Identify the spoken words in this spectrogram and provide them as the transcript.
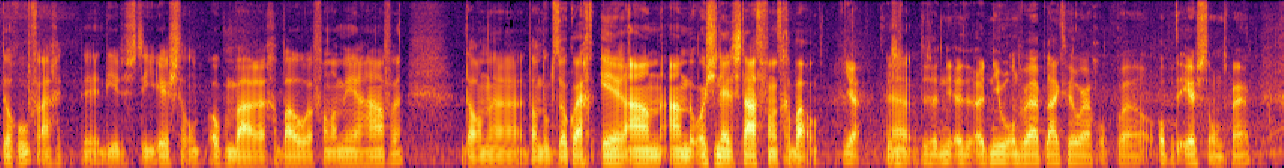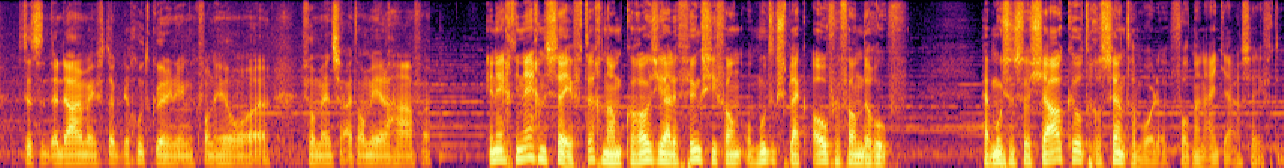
de Roef, eigenlijk de- die, dus die eerste openbare gebouwen van Almere Haven, dan, eh, dan doet het ook wel echt eer aan, aan de originele staat van het gebouw. Ja, dus, het, dus het, nie- het, het nieuwe ontwerp lijkt heel erg op, eh, op het eerste ontwerp. Dus het en daarom heeft het ook de goedkeuring denk ik, van heel eh, veel mensen uit Almere Haven. In 1979 nam Corrosia de functie van ontmoetingsplek over van de Roef. Het moest een sociaal-cultureel centrum worden, vond men eind jaren 70.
